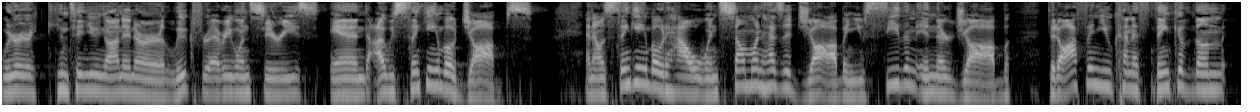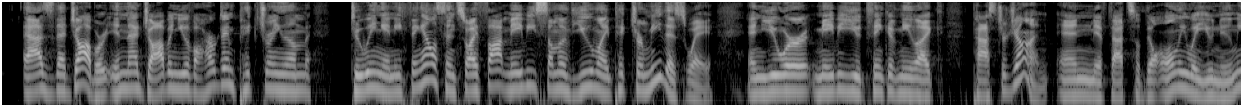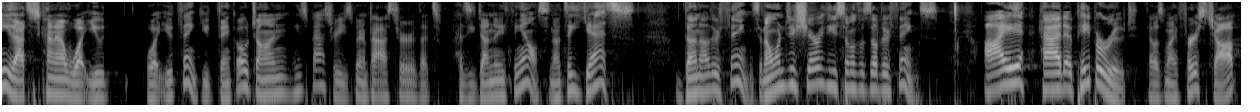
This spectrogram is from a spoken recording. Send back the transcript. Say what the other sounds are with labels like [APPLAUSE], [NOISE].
We're continuing on in our Luke for Everyone series, and I was thinking about jobs. And I was thinking about how when someone has a job and you see them in their job, that often you kind of think of them as that job or in that job, and you have a hard time picturing them doing anything else. And so I thought maybe some of you might picture me this way. And you were, maybe you'd think of me like Pastor John. And if that's the only way you knew me, that's kind of what you what you'd think. You'd think, oh, John, he's a pastor. He's been a pastor. That's, has he done anything else? And I'd say, yes, I've done other things. And I wanted to share with you some of those other things. I had a paper route. That was my first job.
